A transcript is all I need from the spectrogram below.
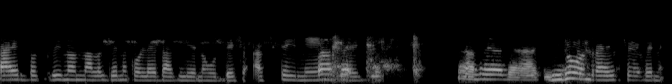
ರಾಯರ್ ಭಕ್ತರು ಇನ್ನೊಂದ್ ನಾಲ್ಕು ಜನಕ್ಕೆ ಒಳ್ಳೇದಾಗ್ಲಿ ಅನ್ನೋ ಉದ್ದೇಶ. ಅಷ್ಟೇ ಇನ್ನೇ ಇದು. ಅದೇ ಅದೇ ಇದು ಒಂದ್ ರಾಯರ್ ಸೇವೆನೆ.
